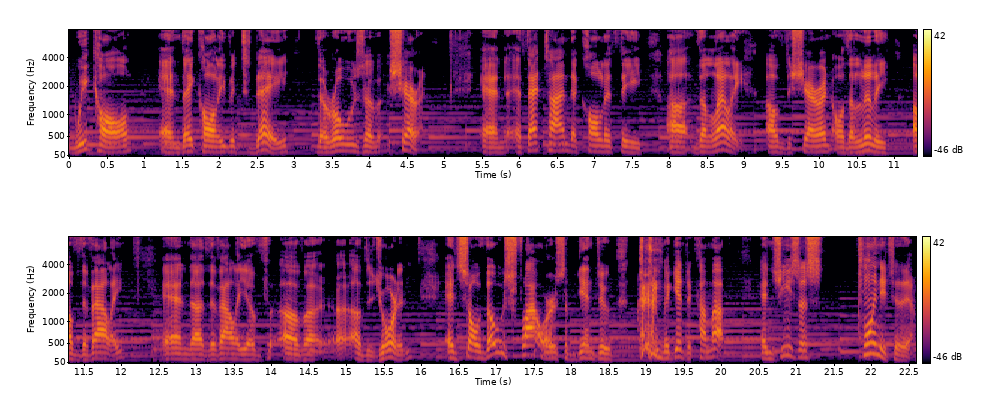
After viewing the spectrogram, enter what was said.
we call, and they call even today, the Rose of Sharon. And at that time, they called it the, uh, the lily of the Sharon or the lily of the valley and uh, the valley of, of, uh, of the Jordan. And so those flowers begin to, begin to come up. And Jesus pointed to them.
